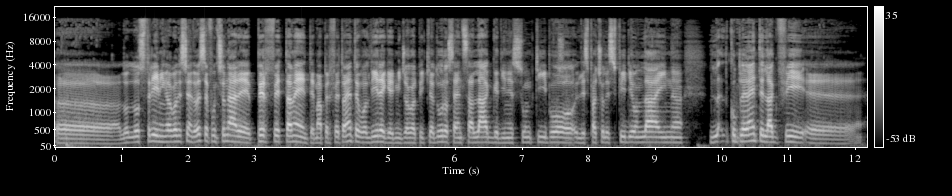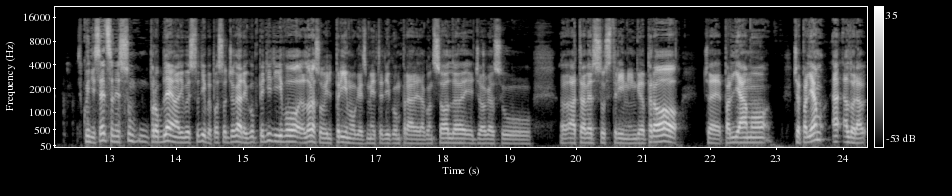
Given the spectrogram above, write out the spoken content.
eh, lo, lo streaming, la connessione dovesse funzionare perfettamente, ma perfettamente vuol dire che mi gioco al picchiaduro senza lag di nessun tipo, le, faccio le sfide online, l- completamente lag free, eh, quindi senza nessun problema di questo tipo e posso giocare competitivo, allora sono il primo che smette di comprare la console e gioca su, eh, attraverso streaming. Però, cioè, parliamo. Cioè, parliamo. ah, Allora,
